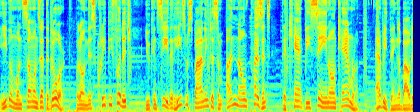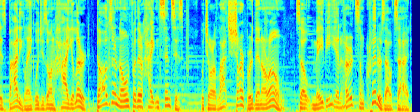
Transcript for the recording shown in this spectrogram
even when someone's at the door. But on this creepy footage, you can see that he's responding to some unknown presence that can't be seen on camera. Everything about his body language is on high alert. Dogs are known for their heightened senses, which are a lot sharper than our own. So maybe he had heard some critters outside.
